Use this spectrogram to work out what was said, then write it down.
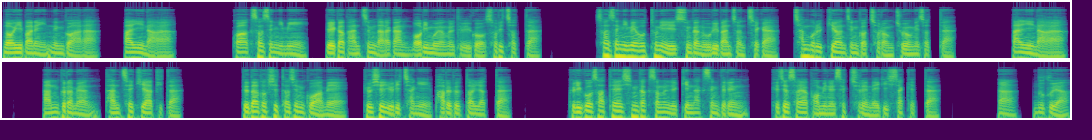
너희 반에 있는 거 알아. 빨리 나와. 과학 선생님이 뇌가 반쯤 날아간 머리 모형을 들고 소리쳤다. 선생님의 호통에 일순간 우리 반 전체가 찬물을 끼얹은 것처럼 조용해졌다. 빨리 나와. 안 그러면 단체 기합이다. 느닷없이 터진 고함에 교실 유리창이 바르르 떨렸다. 그리고 사태의 심각성을 느낀 학생들은 그제서야 범인을 색출해내기 시작했다. 아, 누구야?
